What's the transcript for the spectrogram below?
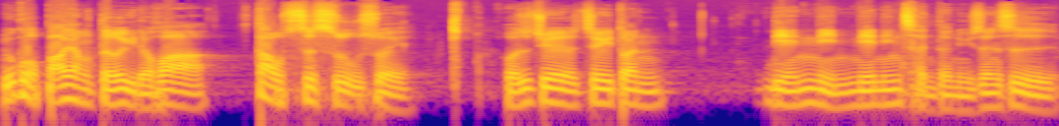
如果保养得宜的话，到四十五岁，我是觉得这一段年龄年龄层的女生是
